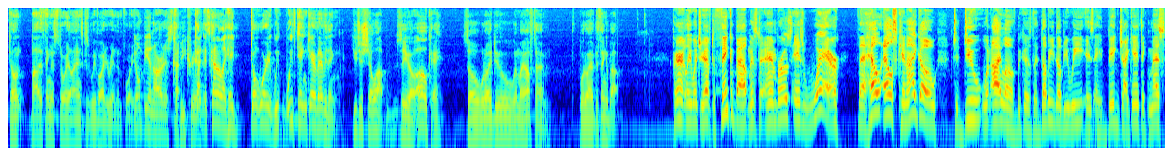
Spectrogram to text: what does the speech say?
Don't bother thinking of storylines because we've already written them for you. Don't be an artist to be Ki- creative. It's kind of like, hey, don't worry, we, we've taken care of everything. You just show up. Mm-hmm. So you go, oh, okay. So what do I do in my off time? What do I have to think about? Apparently, what you have to think about, Mr. Ambrose, is where the hell else can I go to do what I love? Because the WWE is a big, gigantic mess.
